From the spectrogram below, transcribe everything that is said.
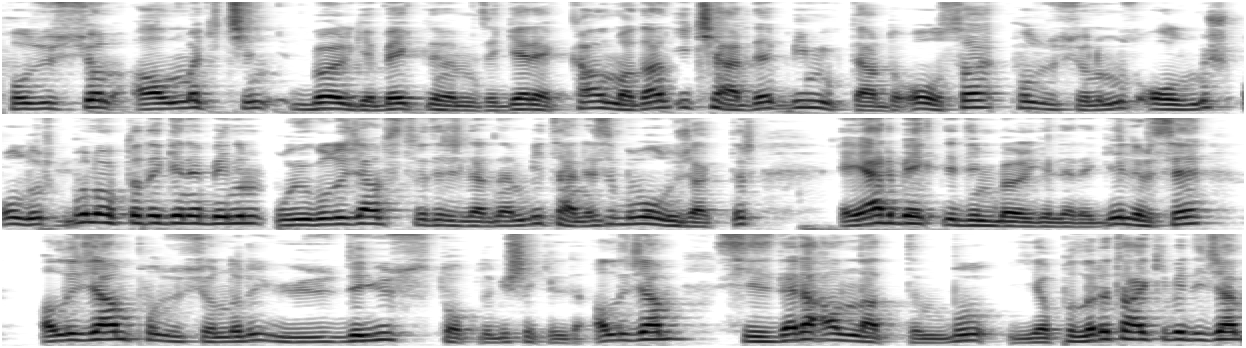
pozisyon almak için bölge beklememize gerek kalmadan içeride bir miktarda olsa pozisyonumuz olmuş olur. Bu noktada gene benim uygulayacağım stratejilerden bir tanesi bu olacaktır. Eğer beklediğim bölgelere gelirse alacağım pozisyonları %100 stoplu bir şekilde alacağım. Sizlere anlattığım bu yapıları takip edeceğim.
